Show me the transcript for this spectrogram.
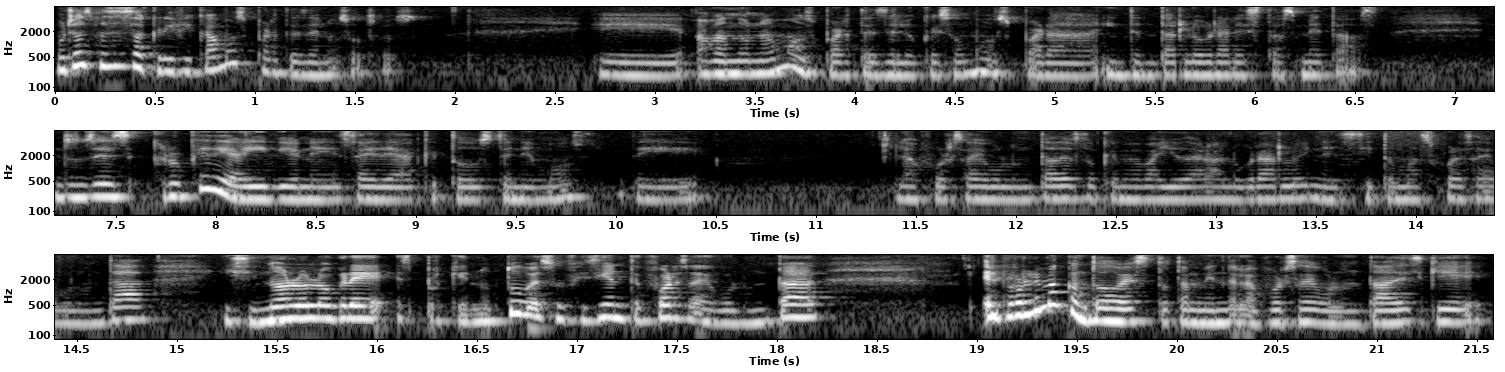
muchas veces sacrificamos partes de nosotros. Eh, abandonamos partes de lo que somos para intentar lograr estas metas. Entonces creo que de ahí viene esa idea que todos tenemos de la fuerza de voluntad es lo que me va a ayudar a lograrlo y necesito más fuerza de voluntad. Y si no lo logré es porque no tuve suficiente fuerza de voluntad. El problema con todo esto también de la fuerza de voluntad es que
